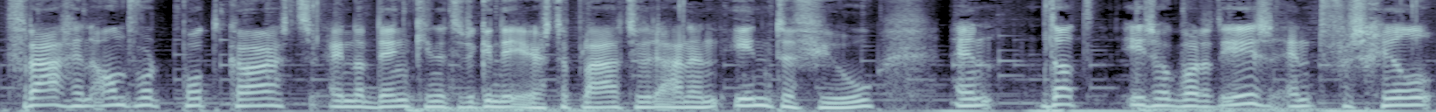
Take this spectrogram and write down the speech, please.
Vraag en antwoord podcasts. En dan denk je natuurlijk in de eerste plaats weer aan een interview. En dat is ook wat het is. En het verschil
